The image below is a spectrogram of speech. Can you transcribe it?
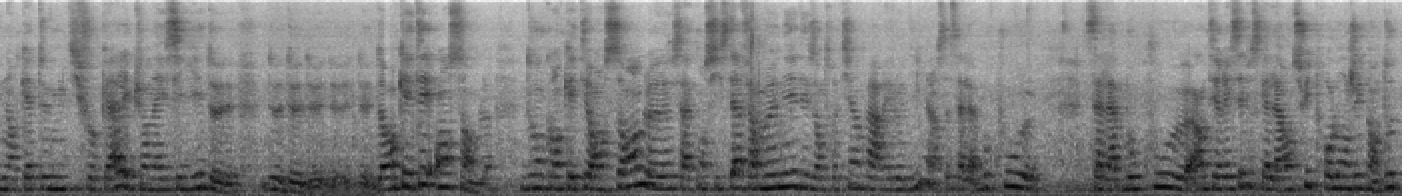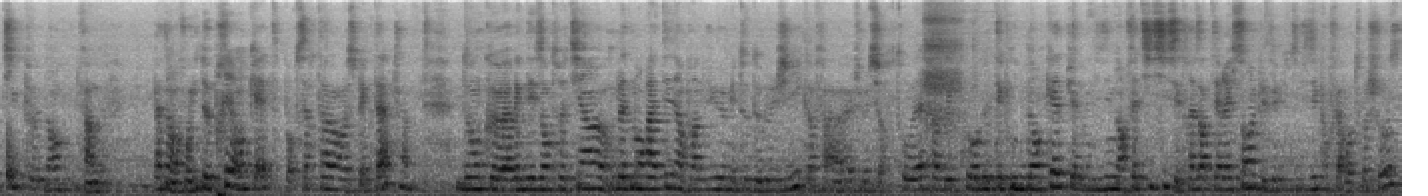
une enquête multifocale et puis on a essayé d'enquêter de, ensemble. Donc enquêter ensemble, ça a consisté à faire mener des entretiens par Elodie. Alors ça, ça l'a beaucoup, ça l'a beaucoup intéressé parce qu'elle l'a ensuite prolongé dans d'autres types, enfin, pas de pré-enquête pour certains spectacles donc euh, avec des entretiens complètement ratés d'un point de vue méthodologique. Enfin, je me suis retrouvée à faire des cours de technique d'enquête, puis elle me disait, mais en fait, si, si, c'est très intéressant, et puis je vais l'utiliser pour faire autre chose.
